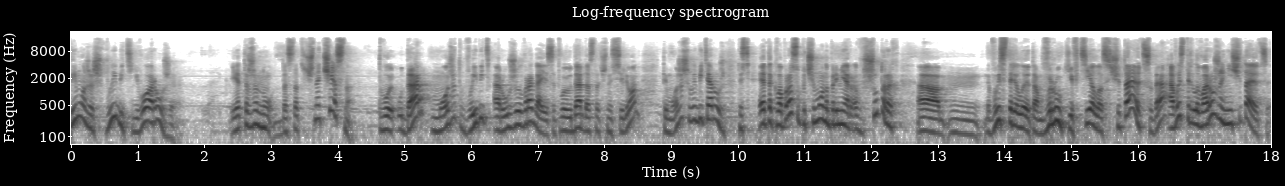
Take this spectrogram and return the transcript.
ты можешь выбить его оружие. И это же, ну, достаточно честно твой удар может выбить оружие врага. Если твой удар достаточно силен, ты можешь выбить оружие. То есть это к вопросу, почему, например, в шутерах э, выстрелы там в руки, в тело считаются, да, а выстрелы в оружие не считаются.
